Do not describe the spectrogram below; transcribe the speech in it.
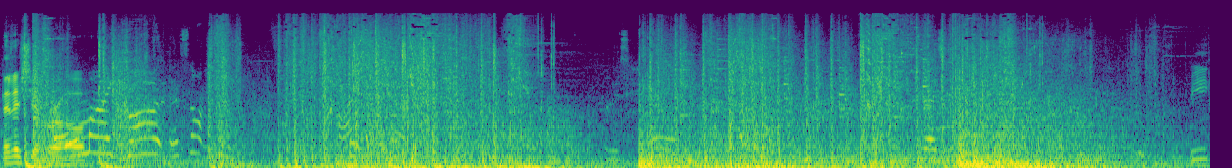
Finish him, bro. Oh my god, that's not me. On his head. Be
